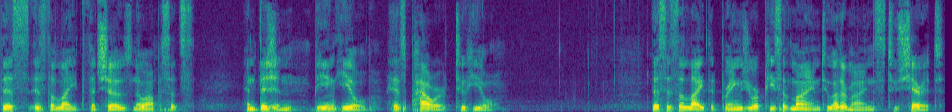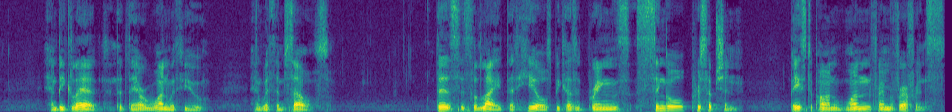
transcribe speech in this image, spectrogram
This is the light that shows no opposites, and vision, being healed, has power to heal. This is the light that brings your peace of mind to other minds to share it and be glad that they are one with you and with themselves. This is the light that heals because it brings single perception based upon one frame of reference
